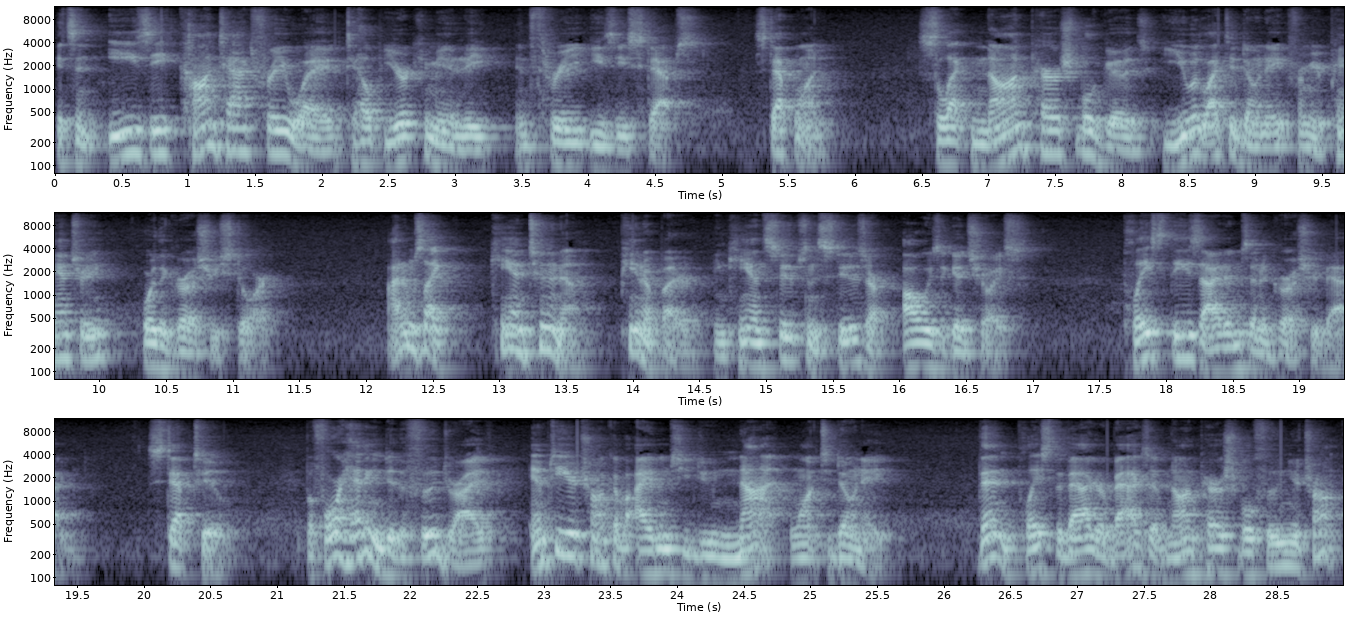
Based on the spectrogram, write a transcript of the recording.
It's an easy, contact-free way to help your community in three easy steps. Step one, select non-perishable goods you would like to donate from your pantry or the grocery store. Items like canned tuna, peanut butter, and canned soups and stews are always a good choice. Place these items in a grocery bag. Step two, before heading to the food drive, empty your trunk of items you do not want to donate. Then place the bag or bags of non-perishable food in your trunk.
